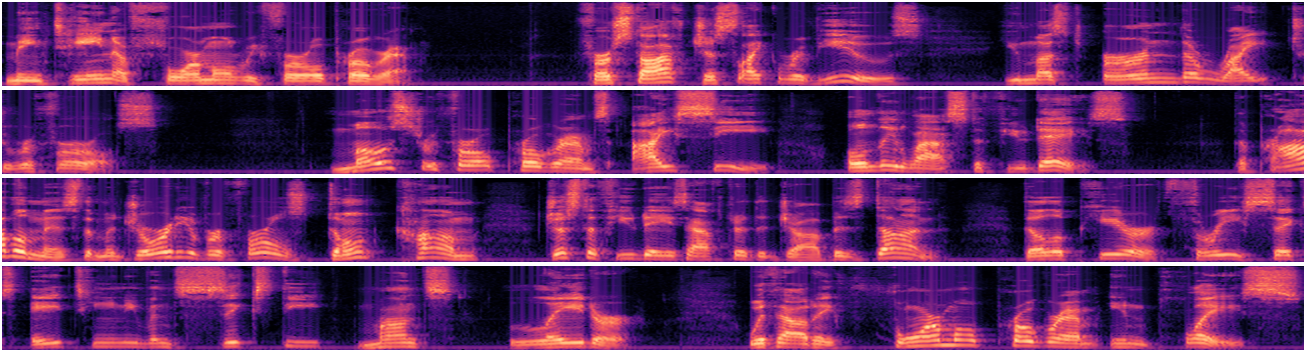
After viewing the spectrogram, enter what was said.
maintain a formal referral program. First off, just like reviews, you must earn the right to referrals. Most referral programs I see only last a few days. The problem is the majority of referrals don't come just a few days after the job is done. They'll appear 3, 6, 18, even 60 months later. Without a formal program in place,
